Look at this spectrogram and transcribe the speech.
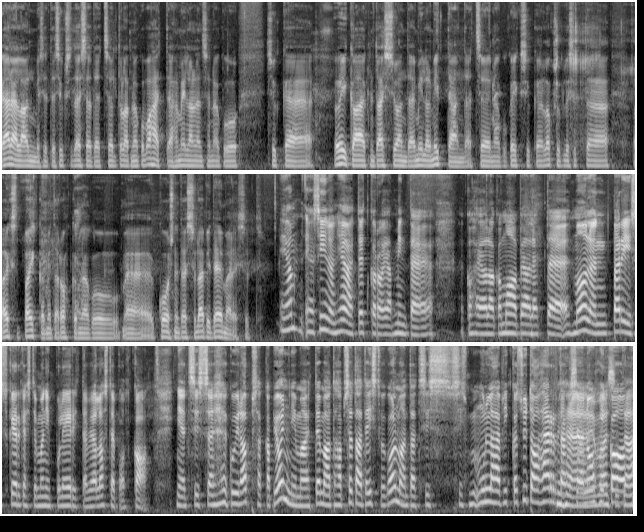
järeleandmised ja siuksed asjad, et seal tuleb nagu vahet teha, millal on see nagu sihuke õige aeg nüüd asju anda ja millal mitte anda, et see nagu kõik sihuke loksub lihtsalt äh, vaikselt paika, mida rohkem nagu me koos neid asju läbi teeme lihtsalt jah, ja siin on hea, et Edgar hoiab mind äh, kahe jalaga maa peal, et äh, ma olen päris kergesti manipuleeritav ja laste poolt ka. nii et siis, äh, kui laps hakkab jonnima, et tema tahab seda, teist või kolmandat, siis, siis mul läheb ikka süda härdaks ja noh, ikka seda.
